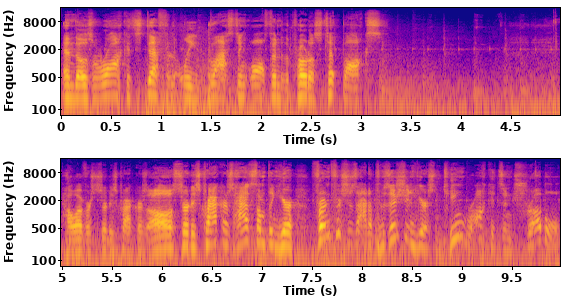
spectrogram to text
And those rockets definitely blasting off into the Protoss tip box. However, Sturdy's Crackers... Oh, Sturdy's Crackers has something here. Friendfish is out of position here. Team Rocket's in trouble.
